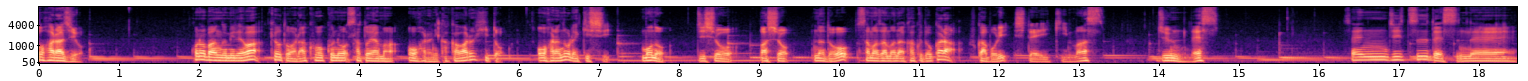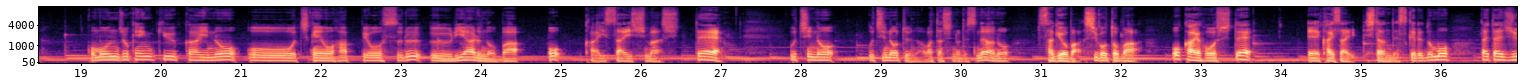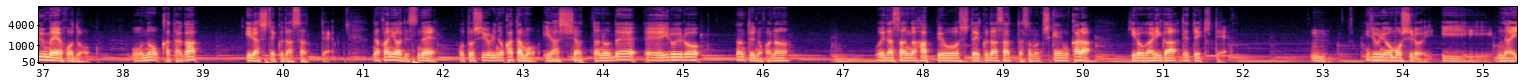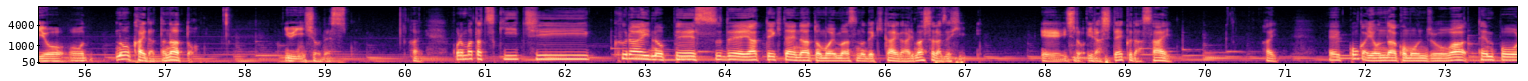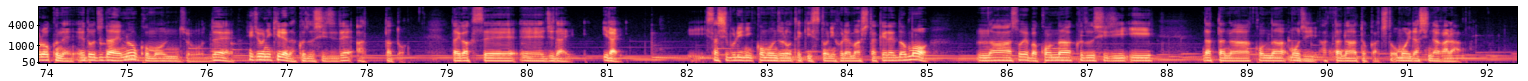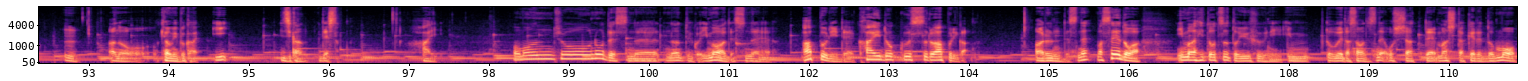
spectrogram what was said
大原ジオ。この番組では京都は洛北の里山大原に関わる人大原の歴史物事象場所などをさまざまな角度から深掘りしていきます。順です。先日ですね古文書研究会の知見を発表するリアルの場を開催しましてうちのうちのというのは私のですねあの作業場仕事場を開放して、えー、開催したんですけれども大体10名ほどの方がいらしてくださって中にはですねお年寄りの方もいらっしゃったので、えー、いろいろ何て言うのかな上田さんが発表してくださったその知見から広がりが出てきて、うん、非常に面白い内容の回だったなという印象です。はい、これまた月1くらいのペースでやっていきたいなと思いますので機会がありましたら是非、えー、一度いらしてください。はいえ、今回読んだ古文書は天保6年江戸時代の古文書で非常に綺麗な崩し字であったと大学生、時代以来久しぶりに古文書のテキストに触れましたけれどもああそういえばこんな崩し字だったなこんな文字あったなとかちょっと思い出しながら、うん、あの興味深い時間でした。はい古文書のですね何ていうか今はですねアプリで解読するアプリがあるんですね。まあ、精度は今一つというふうに上田さんはですねおっしゃってましたけれども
